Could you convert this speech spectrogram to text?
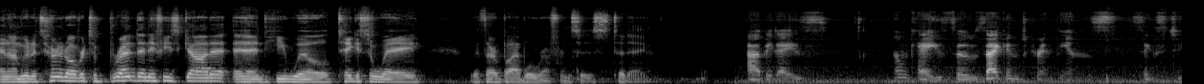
And I'm going to turn it over to Brendan if he's got it, and he will take us away with our Bible references today. Happy days. Okay, so Second Corinthians 6 2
